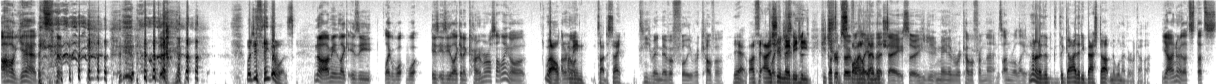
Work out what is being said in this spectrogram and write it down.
Oh yeah, that's What do you think it was? no. I mean, like, is he like what what is is he like in a coma or something, or Well, I don't know I mean, it's hard to say. he may never fully recover? Yeah, I, th- I Like, assume just- maybe he, ju- he got some tripped over spinal damage. that day, so he may never recover from that. It's unrelated. No, no, no. The, the guy that he bashed up will never recover. Yeah, I know. That's that's.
